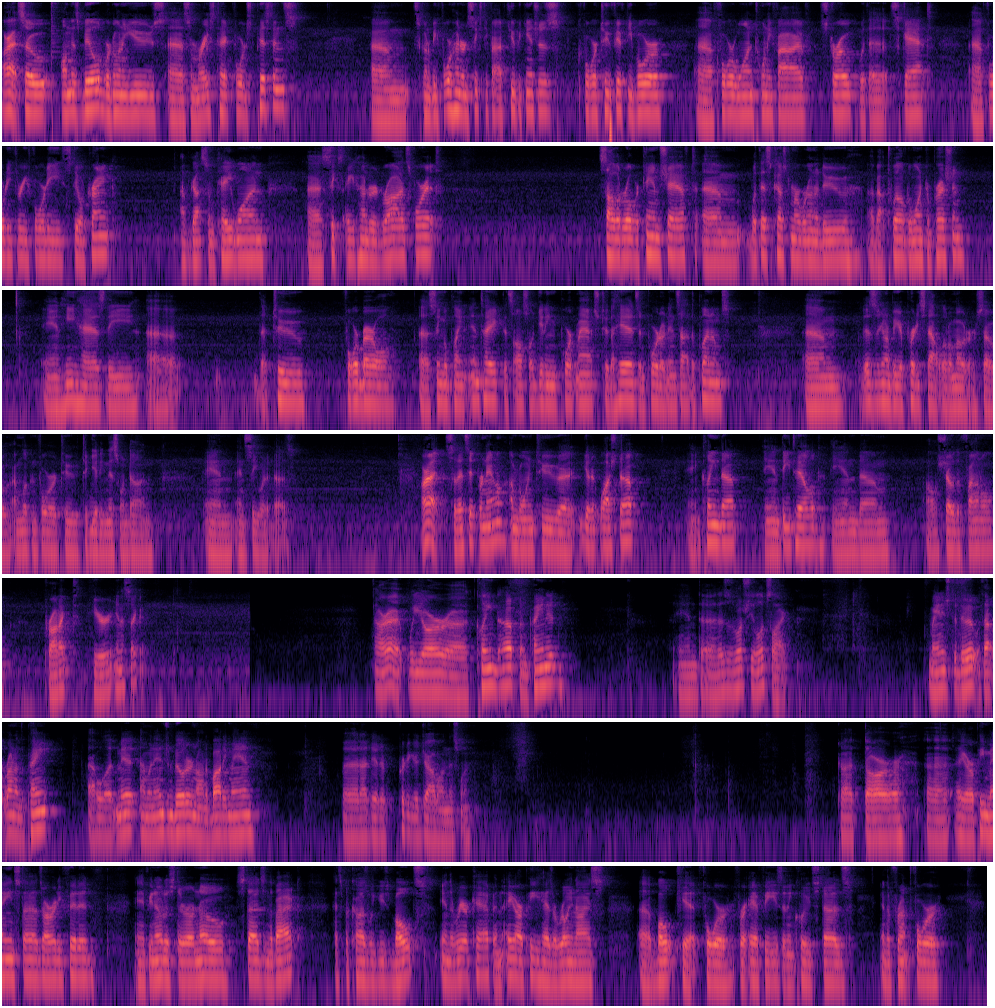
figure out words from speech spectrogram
All right, so on this build, we're going to use uh, some Racetec forged pistons. Um, it's going to be 465 cubic inches, 4 250 bore, uh, 4 125 stroke with a scat, uh, 4340 steel crank. I've got some K1 uh, 6800 rods for it. Solid roller camshaft. Um, with this customer, we're going to do about 12 to 1 compression. And he has the, uh, the two four barrel uh, single plane intake that's also getting port matched to the heads and ported inside the plenums. Um, this is going to be a pretty stout little motor, so I'm looking forward to, to getting this one done and, and see what it does. All right, so that's it for now. I'm going to uh, get it washed up and cleaned up and detailed, and um, I'll show the final product here in a second. All right, we are uh, cleaned up and painted, and uh, this is what she looks like. Managed to do it without running the paint. I will admit I'm an engine builder, not a body man but I did a pretty good job on this one. Got our uh, ARP main studs already fitted. And if you notice, there are no studs in the back. That's because we use bolts in the rear cap and ARP has a really nice uh, bolt kit for, for FEs that includes studs in the front four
